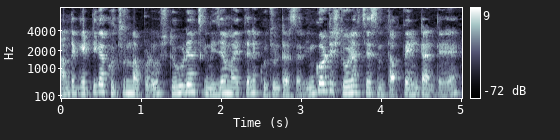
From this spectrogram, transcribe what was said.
అంత గట్టిగా కూర్చున్నప్పుడు స్టూడెంట్స్కి నిజం అయితేనే కూర్చుంటారు సార్. ఇంకోటి స్టూడెంట్స్ చేసిన తప్పు ఏంటంటే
